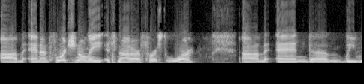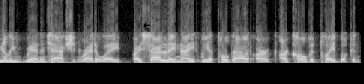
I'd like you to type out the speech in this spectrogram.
Um, and unfortunately, it's not our first war. Um, and um, we really ran into action right away. By Saturday night, we had pulled out our, our COVID playbook. And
